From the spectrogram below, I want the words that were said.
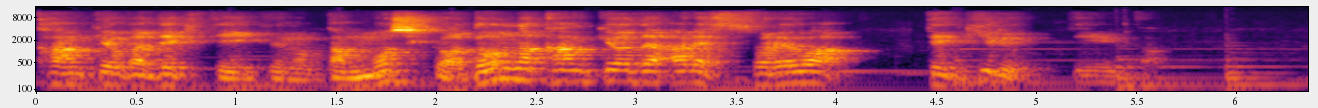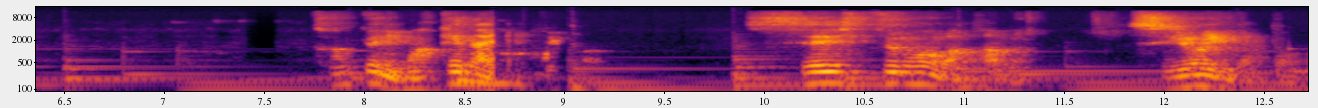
環境ができていくのかもしくはどんな環境であれそれはできるっていうか。環境に負けない。性質の方が多分強いんだと。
